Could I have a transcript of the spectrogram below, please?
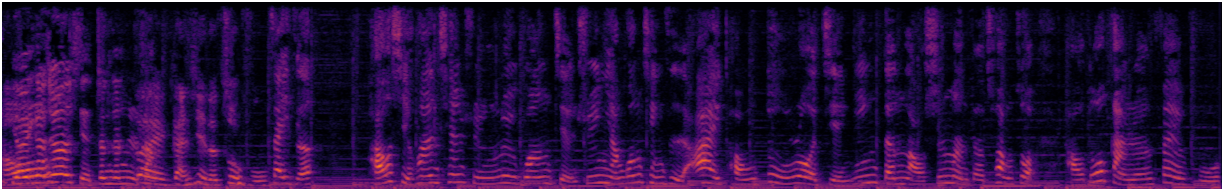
好有一个就是写蒸蒸日上，对，感谢你的祝福。再一则，好喜欢千寻、绿光、简勋、阳光晴子、爱童、杜若、简英等老师们的创作，好多感人肺腑、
